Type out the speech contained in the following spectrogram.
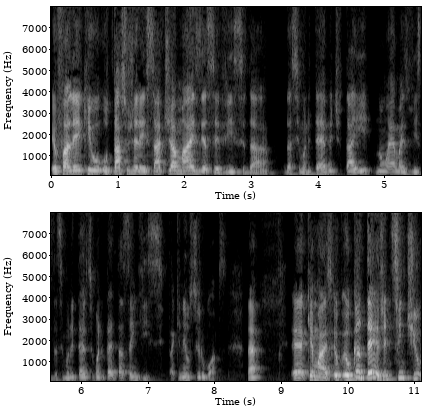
eu falei que o, o Tasso Gereissati jamais ia ser vice da, da Simone Tebet. Tá aí, não é mais vice da Simone Tebet. Simone Tebet tá sem vice. Tá que nem o Ciro Gomes, né? É, que mais? Eu, eu cantei, a gente sentiu.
